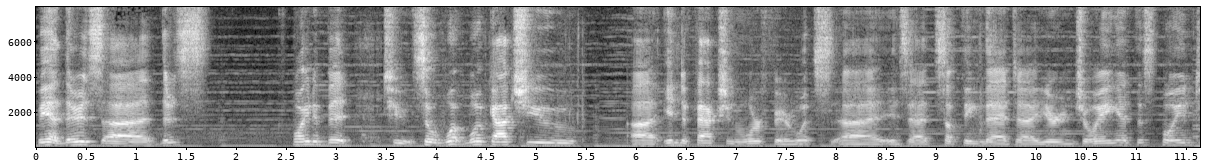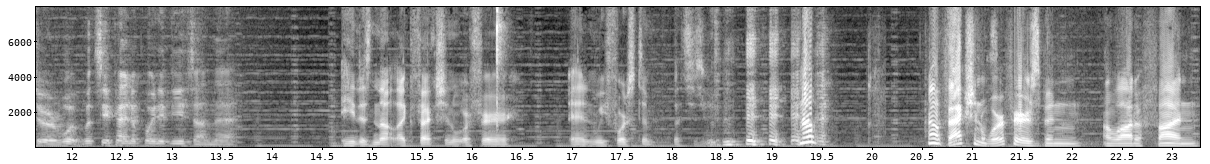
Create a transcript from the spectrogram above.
But yeah, there's uh, there's quite a bit to. So what what got you uh, into faction warfare? What's uh, is that something that uh, you're enjoying at this point, or what what's your kind of point of views on that? He does not like faction warfare, and we forced him. That's his view. No. No, faction warfare has been a lot of fun.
